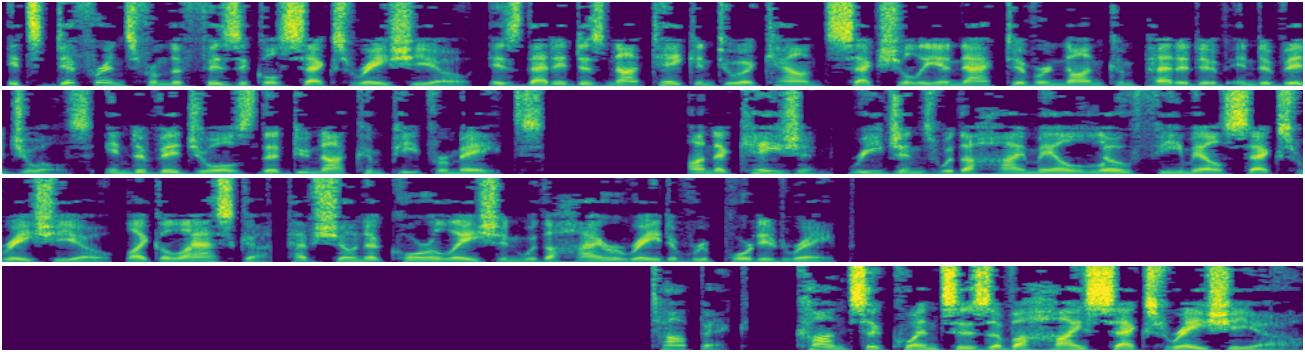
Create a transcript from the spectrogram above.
Its difference from the physical sex ratio, is that it does not take into account sexually inactive or non-competitive individuals individuals that do not compete for mates. On occasion, regions with a high male-low female sex ratio, like Alaska, have shown a correlation with a higher rate of reported rape. Consequences of a high sex ratio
